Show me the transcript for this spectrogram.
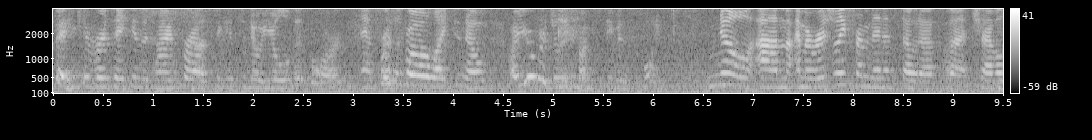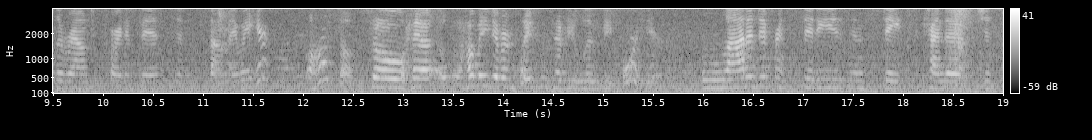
Thank you for taking the time for us to get to know you a little bit more. Absolutely. First of all, I'd like to know, are you originally from Stevens Point? No, um, I'm originally from Minnesota, but traveled around quite a bit and found my way here. Awesome. So, ha- how many different places have you lived before here? A lot of different cities and states, kind of just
